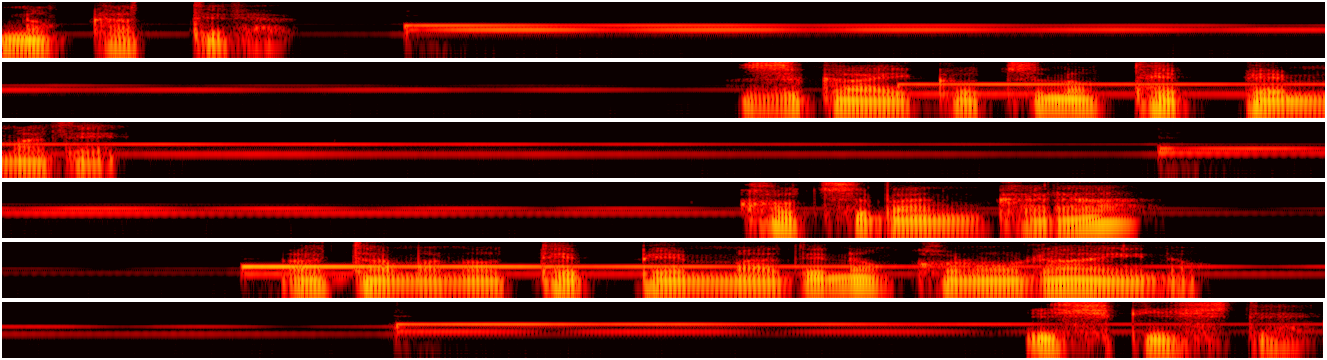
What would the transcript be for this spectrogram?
乗っかってる。頭蓋骨のてっぺんまで。骨盤から頭のてっぺんまでのこのラインを意識して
